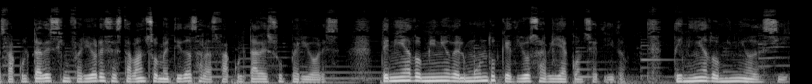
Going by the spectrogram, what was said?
Las facultades inferiores estaban sometidas a las facultades superiores. Tenía dominio del mundo que Dios había concedido. Tenía dominio de sí.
